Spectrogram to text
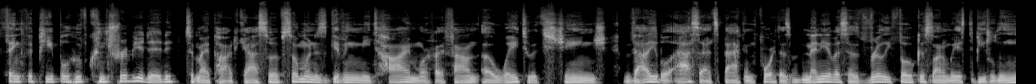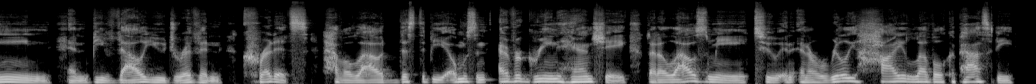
thank the people who've contributed to my podcast. So if someone is giving me time or if I found a way to exchange valuable assets back and forth, as many of us have really focused on ways to be lean and be value driven, credits have allowed this to be almost an evergreen handshake that allows me to, in, in a really high high level capacity,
